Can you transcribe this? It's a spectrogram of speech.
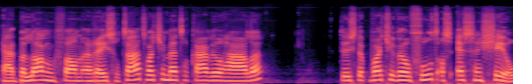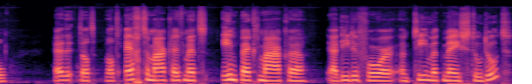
ja, het belang van een resultaat wat je met elkaar wil halen. Dus wat je wel voelt als essentieel. He, dat wat echt te maken heeft met impact maken, ja, die er voor een team het meest toe doet.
